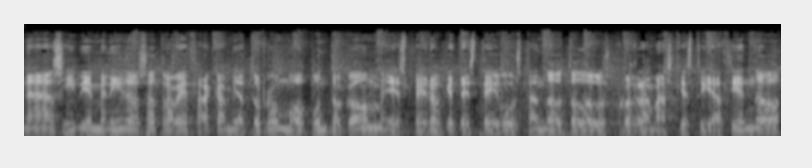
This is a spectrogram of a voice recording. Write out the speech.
Y bienvenidos otra vez a cambiaturrumbo.com. Espero que te esté gustando todos los programas que estoy haciendo.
